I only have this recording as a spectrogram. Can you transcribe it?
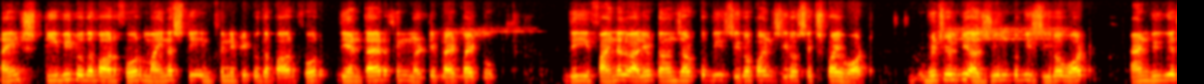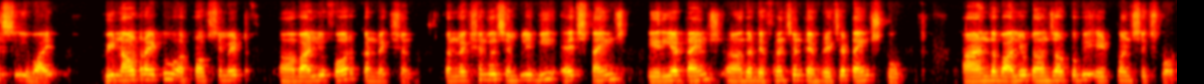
times TB to the power 4 minus T infinity to the power 4, the entire thing multiplied by 2. The final value turns out to be 0.065 watt, which will be assumed to be 0 watt and we will see why. We now try to approximate uh, value for convection. Convection will simply be H times area times uh, the difference in temperature times 2 and the value turns out to be 8.6 watt.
